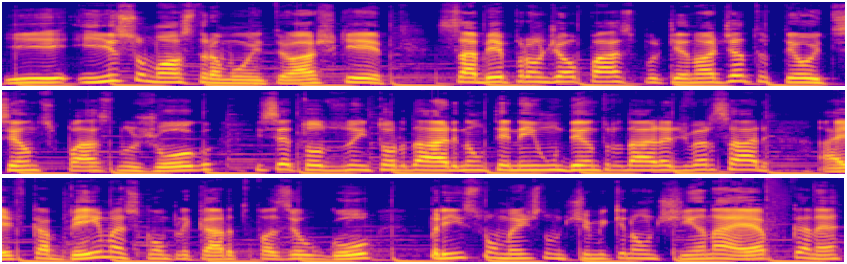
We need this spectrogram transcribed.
E, e, isso mostra muito. Eu acho que saber para onde é o passe, porque não adianta ter 800 passes no jogo e ser todos no entorno da área e não ter nenhum dentro da área adversária. Aí fica bem mais complicado tu fazer o gol, principalmente num time que não tinha na época, né?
